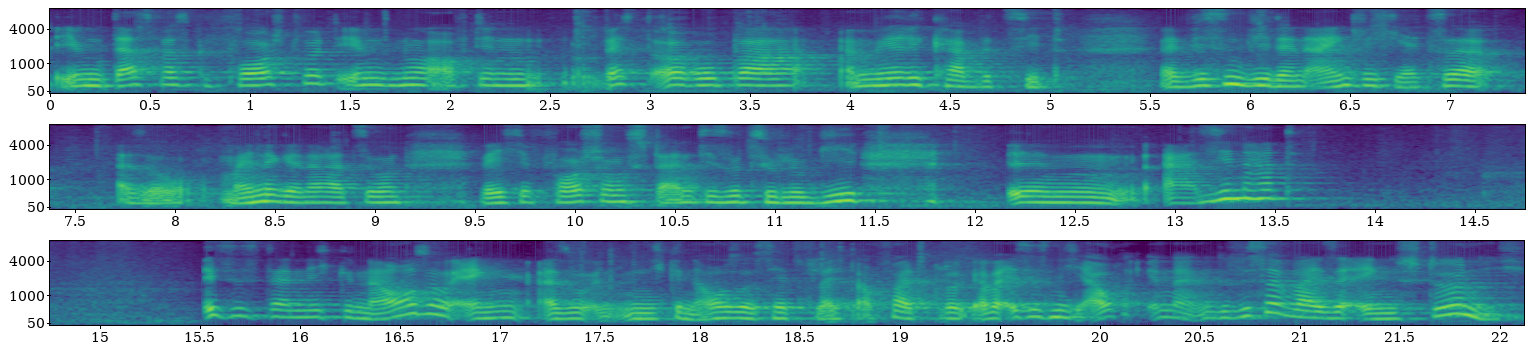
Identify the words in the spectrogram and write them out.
eben das, was geforscht wird, eben nur auf den Westeuropa, Amerika bezieht. Weil wissen wir denn eigentlich jetzt, also meine Generation, welche Forschungsstand die Soziologie in Asien hat? Ist es dann nicht genauso eng, also nicht genauso ist jetzt vielleicht auch falsch gedrückt, aber ist es nicht auch in gewisser Weise engstirnig?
